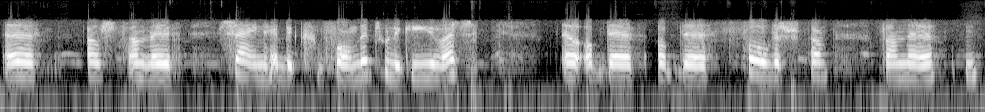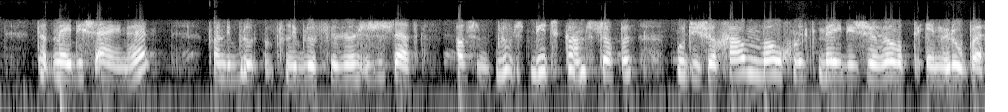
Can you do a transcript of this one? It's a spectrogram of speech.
eh, als van eh, zijn heb ik gevonden toen ik hier was... eh, op, de, op de folders van, van dat medicijn, hè? Van die, bloed, van die bloedverdunners. Er staat, als het bloed niet kan stoppen... moet u zo gauw mogelijk medische hulp inroepen.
